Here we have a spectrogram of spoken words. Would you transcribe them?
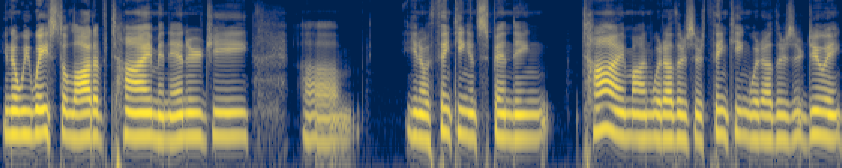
You know, we waste a lot of time and energy, um, you know, thinking and spending time on what others are thinking, what others are doing,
